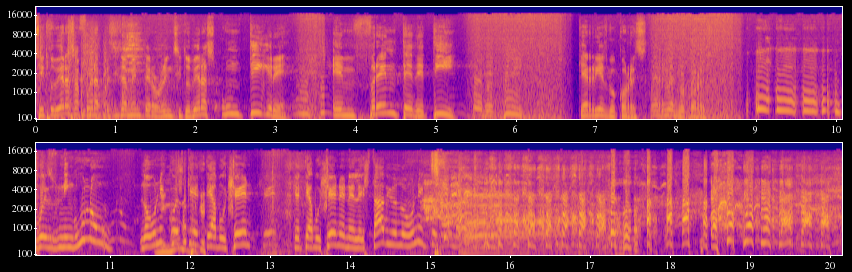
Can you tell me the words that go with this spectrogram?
si tuvieras afuera precisamente, Ring, si tuvieras un tigre enfrente de ti, ¿qué riesgo corres? ¿Qué riesgo corres? Pues ninguno. Lo único Ninguno, es que porque- te abuchen, que te abuchen en el estadio, es lo único.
